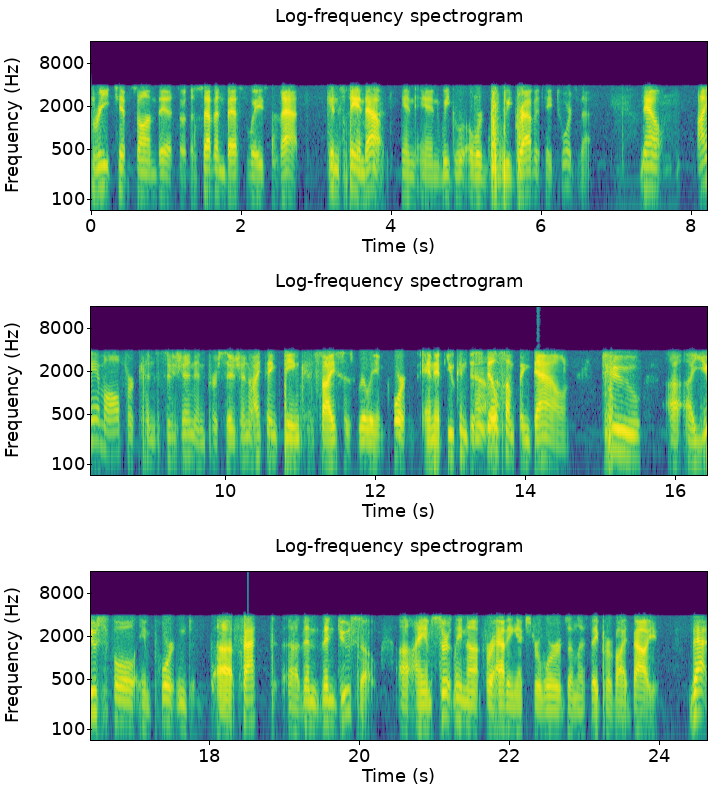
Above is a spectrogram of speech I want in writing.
three tips on this or the seven best ways to that, can stand out, and and we gr- we gravitate towards that. Now, I am all for concision and precision. I think being concise is really important. And if you can distill yeah. something down to uh, a useful, important uh, fact, uh, then then do so. Uh, I am certainly not for adding extra words unless they provide value. That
